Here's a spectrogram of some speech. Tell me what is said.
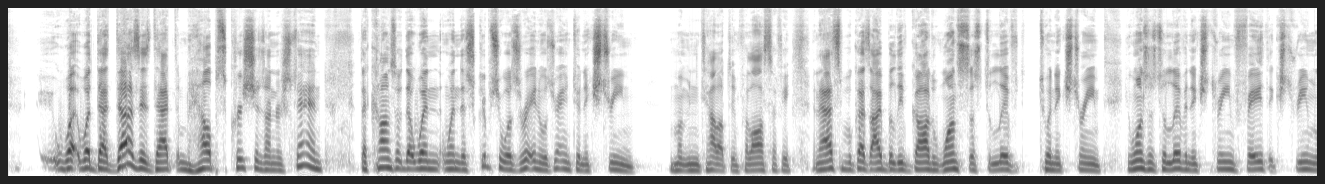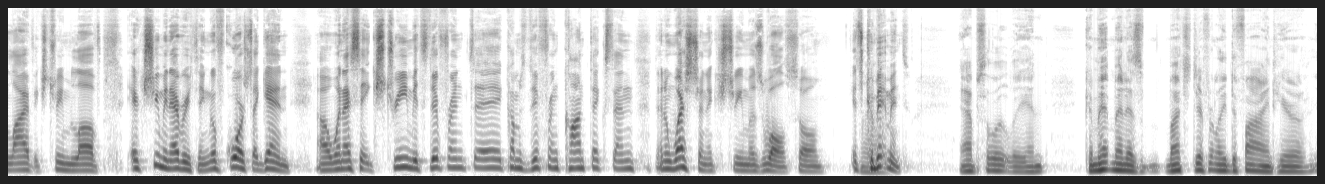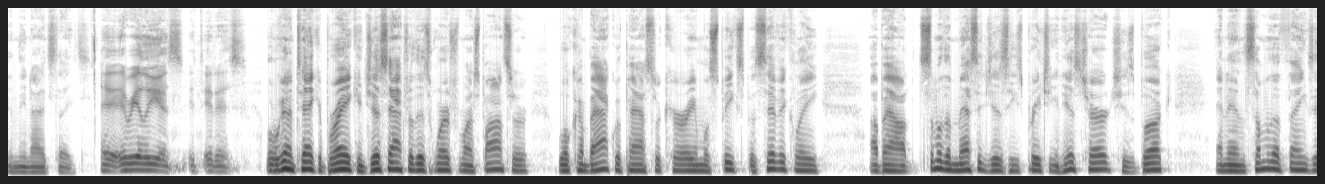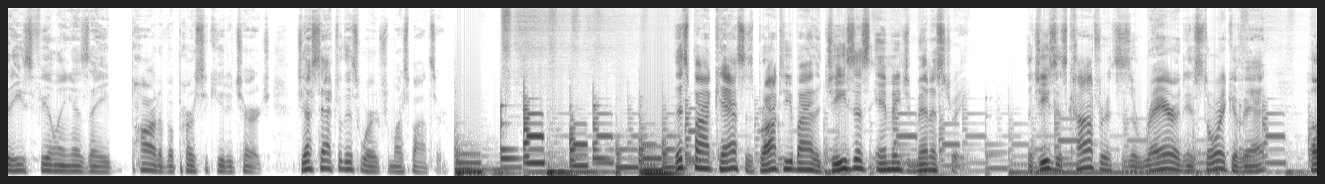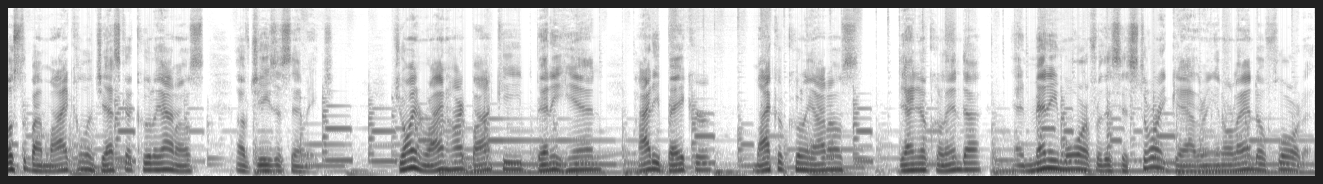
what what that does is that helps Christians understand the concept that when when the scripture was written, it was written to an extreme mentality and philosophy. And that's because I believe God wants us to live to an extreme. He wants us to live in extreme faith, extreme life, extreme love, extreme in everything. Of course, again, uh, when I say extreme, it's different, uh, it comes different context than, than a Western extreme as well. So it's commitment. Absolutely. And commitment is much differently defined here in the United States. It, it really is. It, it is. Well, we're going to take a break, and just after this word from our sponsor, we'll come back with Pastor Khoury and we'll speak specifically about some of the messages he's preaching in his church, his book, and then some of the things that he's feeling as a part of a persecuted church. Just after this word from our sponsor. This podcast is brought to you by the Jesus Image Ministry. The Jesus Conference is a rare and historic event hosted by Michael and Jessica Koulianos of Jesus Image. Join Reinhard Bonnke, Benny Hinn, Heidi Baker, Michael Koulianos, Daniel Kolenda, and many more for this historic gathering in Orlando, Florida.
